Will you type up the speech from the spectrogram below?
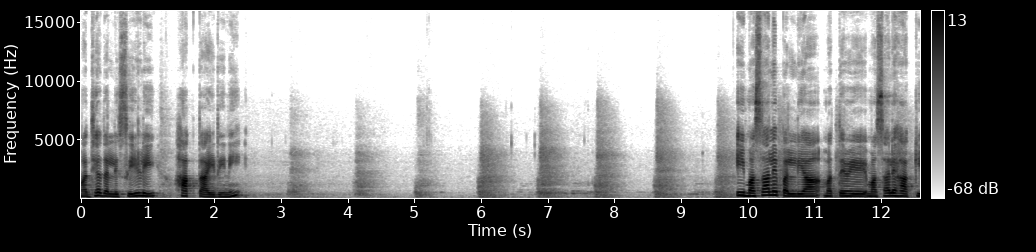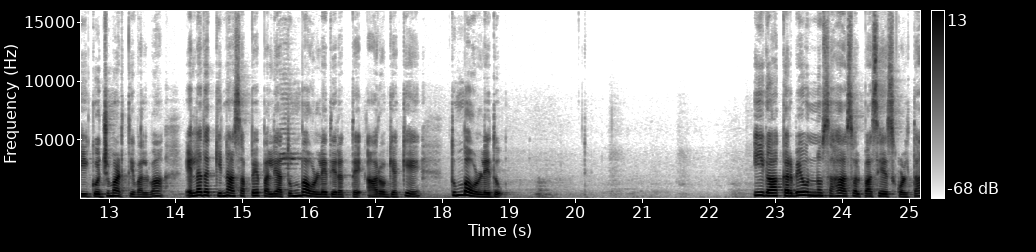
ಮಧ್ಯದಲ್ಲಿ ಸೀಳಿ ಹಾಕ್ತಾ ಇದ್ದೀನಿ. ಈ ಮಸಾಲೆ ಪಲ್ಯ ಮತ್ತು ಮಸಾಲೆ ಹಾಕಿ ಗೊಜ್ಜು ಮಾಡ್ತೀವಲ್ವ? ಎಲ್ಲದಕ್ಕಿಂತ ಸಪ್ಪೆ ಪಲ್ಯ ತುಂಬ ಒಳ್ಳೆಯದಿರುತ್ತೆ ಆರೋಗ್ಯಕ್ಕೆ ತುಂಬ ಒಳ್ಳೆಯದು ಈಗ ಕರಿಬೇವನ್ನು ಸಹ ಸ್ವಲ್ಪ ಸೇರಿಸ್ಕೊಳ್ತಾ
